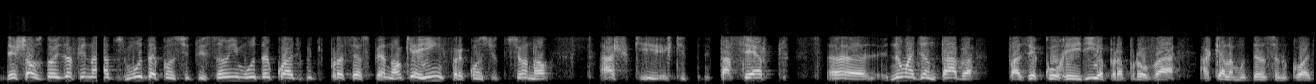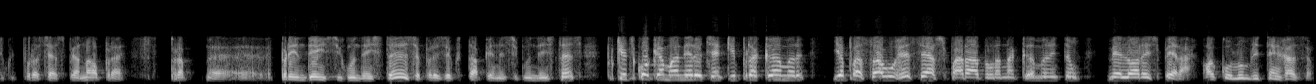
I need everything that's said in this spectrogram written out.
deixar os dois afinados. Muda a Constituição e muda o Código de Processo Penal, que é infraconstitucional. Acho que está certo. Ah, não adiantava fazer correria para aprovar aquela mudança no Código de Processo Penal para eh, prender em segunda instância, para executar a pena em segunda instância, porque de qualquer maneira tinha que ir para a Câmara, ia passar o recesso parado lá na Câmara, então melhor é esperar. Alcolumbre tem razão.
